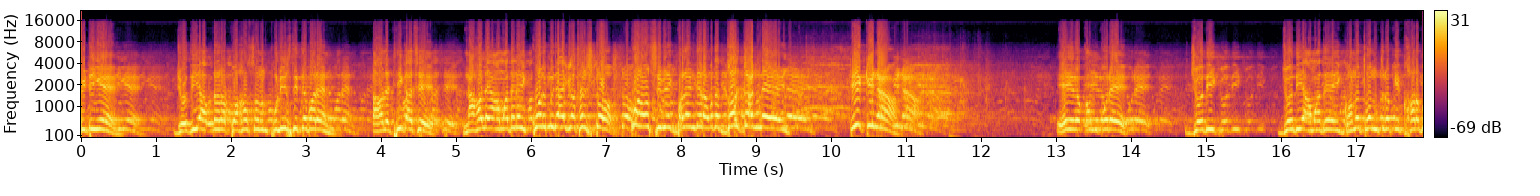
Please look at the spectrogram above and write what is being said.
মিটিংয়ে যদি আপনারা প্রশাসন, পুলিশ দিতে পারেন, তাহলে ঠিক আছে। না হলে আমাদের এই কর্মীরাই যথেষ্ট। কোন সিভিক ভলেন্টিয়ার আমাদের দরকার নেই। ঠিক কি না? এই রকম করে যদি যদি আমাদের এই গণতন্ত্রকে খর্ব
